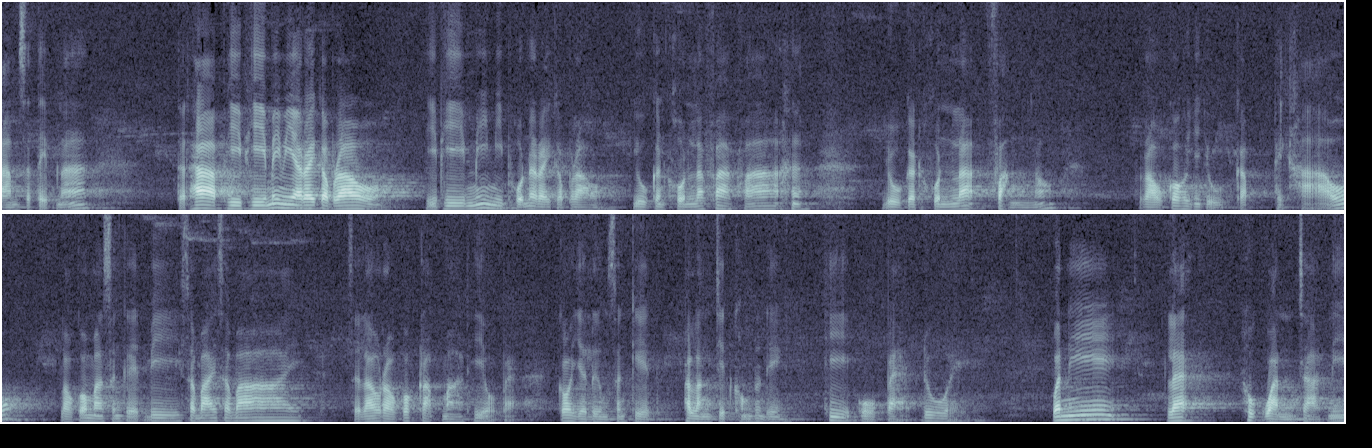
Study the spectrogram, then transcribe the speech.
ตามสเต็ปนะ แต่ถ้า PP ไม่มีอะไรกับเรา PP ไม่มีผลอะไรกับเรา อยู่กันคนละฟากฟ้า อยู่กันคนละฝั่งเนาะเราก็จะอยู่กับไข่ขาว เราก็มาสังเกตบีสบายสบายเสร็จแล้วเราก็กลับมาที่โอแปก็อย่าลืมสังเกตพลังจิตของตนเองที่โอแปด้วย วันนี้และทุกวันจากนี้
